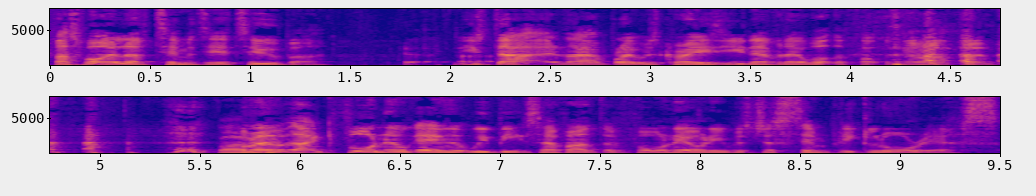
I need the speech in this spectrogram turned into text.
That's why I love Timothée Atouba. He's, that that bloke was crazy. You never know what the fuck was going to happen. I remember that four 0 game that we beat Southampton four 0 and he was just simply glorious.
